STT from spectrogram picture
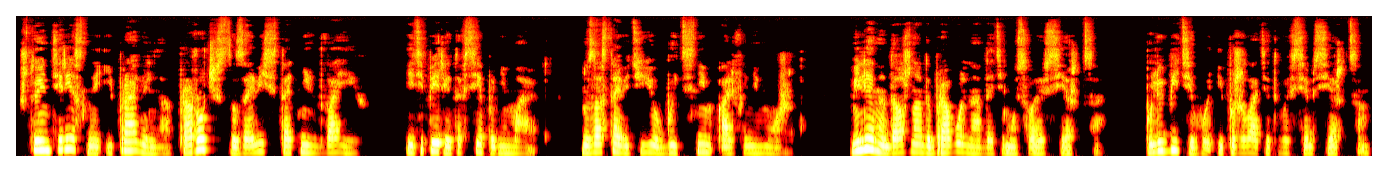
Что интересно и правильно, пророчество зависит от них двоих, и теперь это все понимают, но заставить ее быть с ним Альфа не может. Милена должна добровольно отдать ему свое сердце полюбить его и пожелать этого всем сердцем.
